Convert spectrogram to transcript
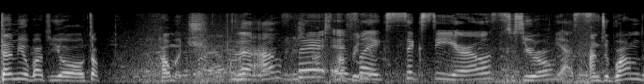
Tell me about your top. How much? The outfit is like 60 euros. 60 euro? Yes. And the brand?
